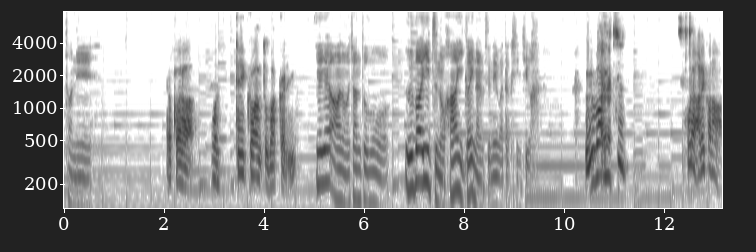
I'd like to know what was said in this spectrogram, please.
たね。だから、もうテイクアウトばっかり？いやいや、あの、ちゃんともう、ウーバーイーツの範囲外なんですよね、私んちが。ウーバーイーツ、これあれかな？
